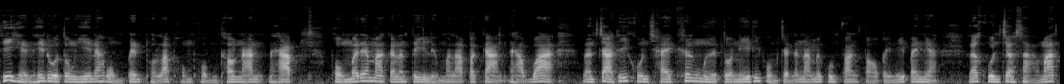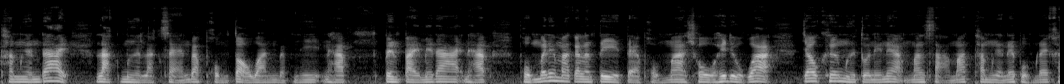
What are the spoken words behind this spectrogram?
ที่เห็นให้ดูตรงนี้นะผมเป็นผลลัพธ์ของผมเท่านั้นนะครับผมไม่ได้มาการันตีหรือมารับประกันนะครับว่า หลังจากที่คุณใช้เครื่องมือตัวนี้ที่ผมจะแนะนำให้คุณฟังต่อไปนี้ไปเนี่ยแล้วคุณจะสามารถทำเงินได้หลักหมื่นหลักแสนแบบผมต่อวันแบบนี้นะครับเป็นไปไม่ได้นะครับ ผมไม่ได้มาการันตี แต่ผมมาโชว์ให้ดูว่าเจ้าเครื่องมือตัวนี้เนี่ยมันสามารถทำเงินให้ผมได้ข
